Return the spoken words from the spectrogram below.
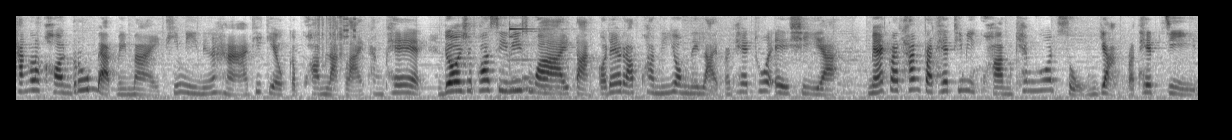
ทั้งละครรูปแบบใหม่ๆ ที่มีเนื้อหาที่เกี่ยวกับความหลากหลายทางเพศ โดยเฉพาะซีรีส์วายต่างก็ได้รับความนิยมในหลายประเทศทั่วเอเชีย แม้กระทั่งประเทศที่มีความเข้มงวดสูงอย่างประเทศจีน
